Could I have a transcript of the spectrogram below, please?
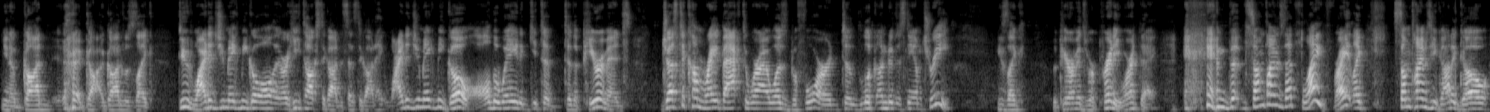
you know, God, God, God was like dude, why did you make me go all? Or he talks to God and says to God, hey, why did you make me go all the way to get to to the pyramids, just to come right back to where I was before to look under this damn tree? He's like, the pyramids were pretty, weren't they? And sometimes that's life, right? Like sometimes you gotta go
